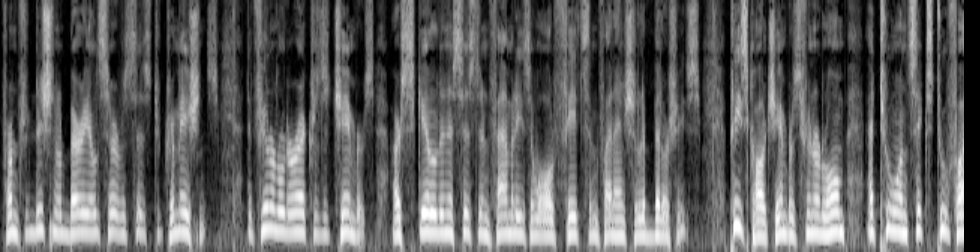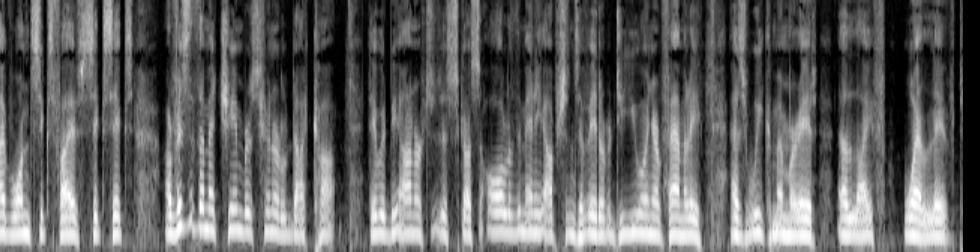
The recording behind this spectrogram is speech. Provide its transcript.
From traditional burial services to cremations, the funeral directors at Chambers are skilled in assisting families of all faiths and financial abilities. Please call Chambers Funeral Home at 216 251 6566 or visit them at chambersfuneral.com. They would be honored to discuss all of the many options available to you and your family as we commemorate a life well lived.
